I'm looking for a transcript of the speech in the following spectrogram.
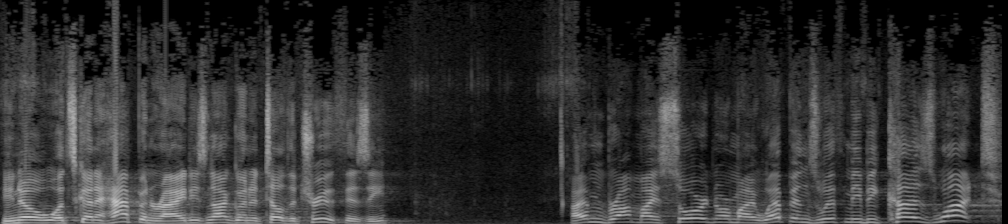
You know what's going to happen, right? He's not going to tell the truth, is he? I haven't brought my sword nor my weapons with me because what?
